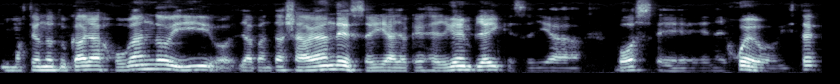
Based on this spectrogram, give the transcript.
mostrando tu cara jugando y la pantalla grande sería lo que es el gameplay, que sería vos eh, en el juego, ¿viste?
